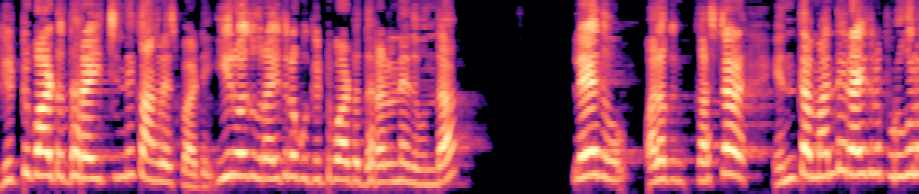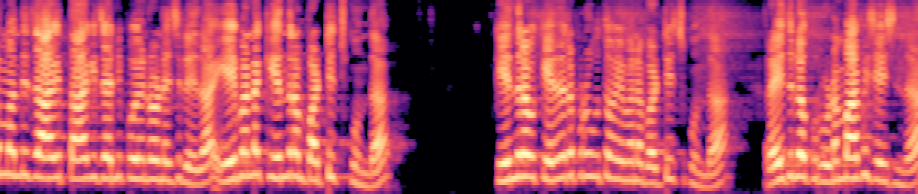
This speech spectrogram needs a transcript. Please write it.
గిట్టుబాటు ధర ఇచ్చింది కాంగ్రెస్ పార్టీ. ఈ రోజు రైతులకు గిట్టు గిట్టుబాటు ధరలు అనేది ఉందా? లేదు. వాళ్ళకి కష్ట ఎంతమంది రైతులు పురుగుల మంది తాగి తాగి చనిపోయిన రోజు లేదా? ఏమన్నా కేంద్రం పట్టించుకుందా? కేంద్ర కేంద్ర ప్రభుత్వం ఏమైనా పట్టించుకుందా? రైతులకు రుణమాఫీ చేసిందా?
